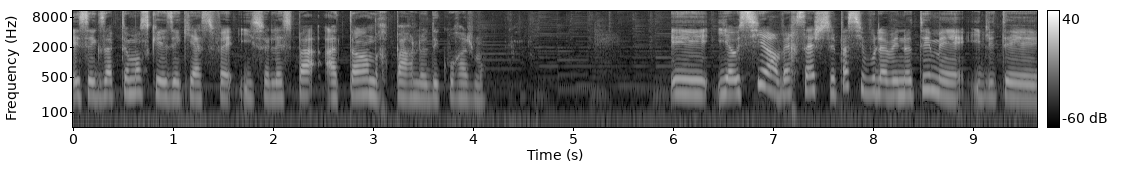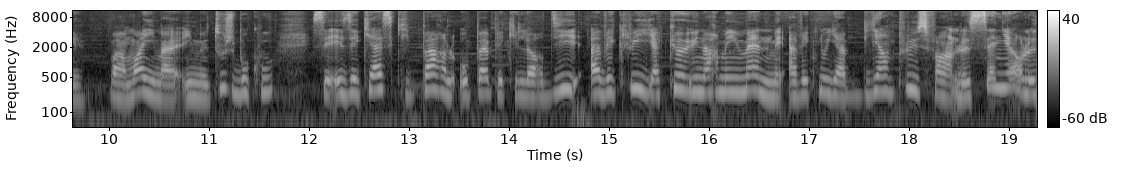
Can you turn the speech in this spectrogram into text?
Et c'est exactement ce que Ézéchias fait. Il se laisse pas atteindre par le découragement. Et il y a aussi un verset, je sais pas si vous l'avez noté, mais il était moi, il, me touche beaucoup. C'est Ézéchias qui parle au peuple et qui leur dit Avec lui, il n'y a qu'une armée humaine, mais avec nous, il y a bien plus. Enfin, le Seigneur, le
